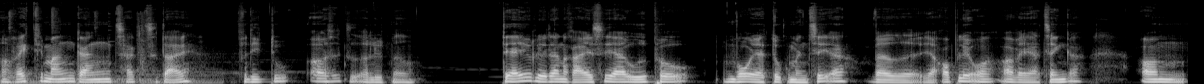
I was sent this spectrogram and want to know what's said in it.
Og rigtig mange gange tak til dig, fordi du også gider at lytte med. Det er jo lidt af en rejse, jeg er ude på, hvor jeg dokumenterer, hvad jeg oplever og hvad jeg tænker om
